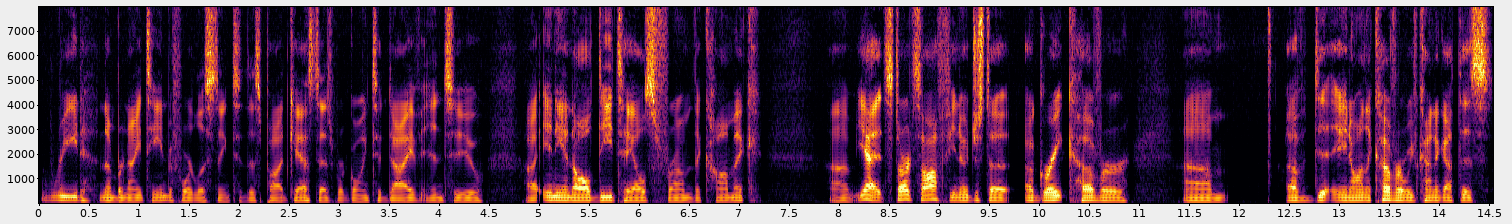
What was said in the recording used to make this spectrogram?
read number 19 before listening to this podcast, as we're going to dive into uh, any and all details from the comic. Um, yeah, it starts off, you know, just a, a great cover um, of, you know, on the cover, we've kind of got this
